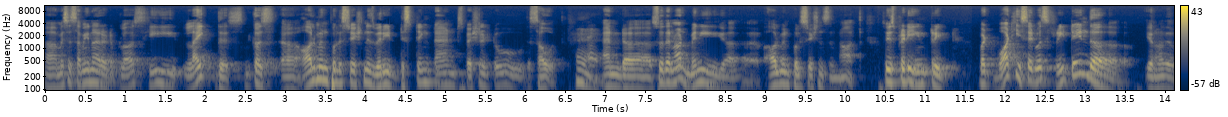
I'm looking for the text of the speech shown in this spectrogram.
Uh, Mr. Sameer Nair at Applause, he liked this because uh, All Women Police Station is very distinct and special to the south. Right. And uh, so there are not many uh, All Women police stations in the north. So he's pretty intrigued. But what he said was retain the, you know, the,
